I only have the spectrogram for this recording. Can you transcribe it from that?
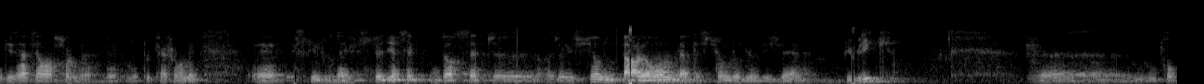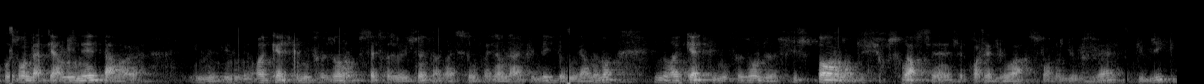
et des interventions de, toute la journée. Euh, ce que je voudrais juste dire, c'est que dans cette euh, résolution, nous parlerons de la question de l'audiovisuel public. nous proposons de la terminer par une, requête que nous faisons, cette résolution est adressée au président de la République et au gouvernement, une requête que nous faisons de suspendre, de sursoir ce, projet de loi sur l'audiovisuel public.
